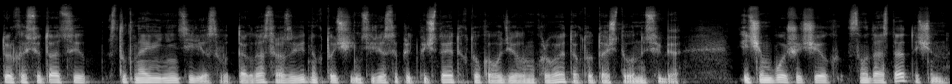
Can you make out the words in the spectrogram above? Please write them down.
Только в ситуации столкновения интересов. Вот тогда сразу видно, кто чьи интересы предпочитает, а кто кого делом укрывает, а кто тащит его на себя. И чем больше человек самодостаточен,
